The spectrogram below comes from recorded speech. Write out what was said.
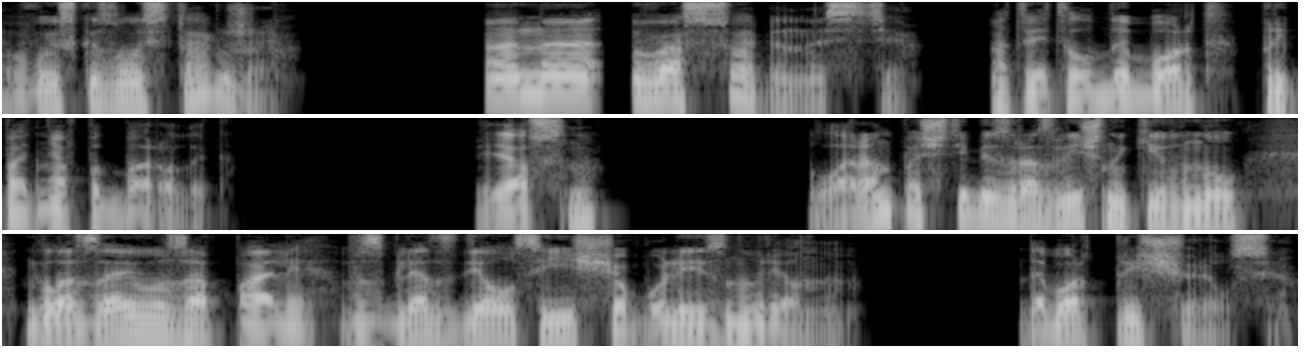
высказалась так же. «Она в особенности», — ответил Деборт, приподняв подбородок. «Ясно». Лоран почти безразлично кивнул, глаза его запали, взгляд сделался еще более изнуренным. Деборт прищурился.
